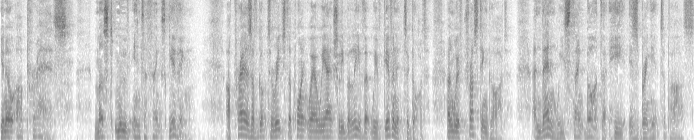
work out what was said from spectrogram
You know, our prayers must move into thanksgiving. Our prayers have got to reach the point where we actually believe that we've given it to God and we're trusting God. And then we thank God that he is bringing it to pass.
